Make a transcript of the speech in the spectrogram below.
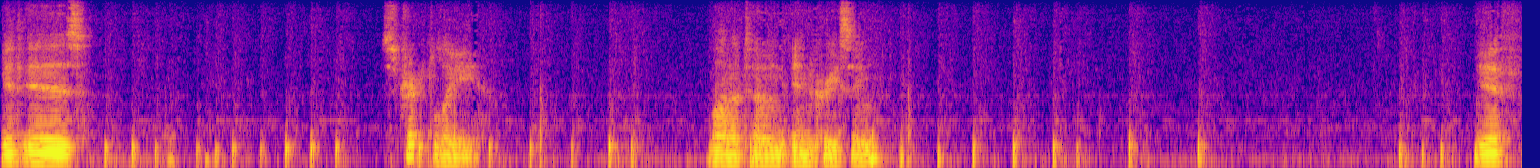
It is strictly monotone increasing. If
